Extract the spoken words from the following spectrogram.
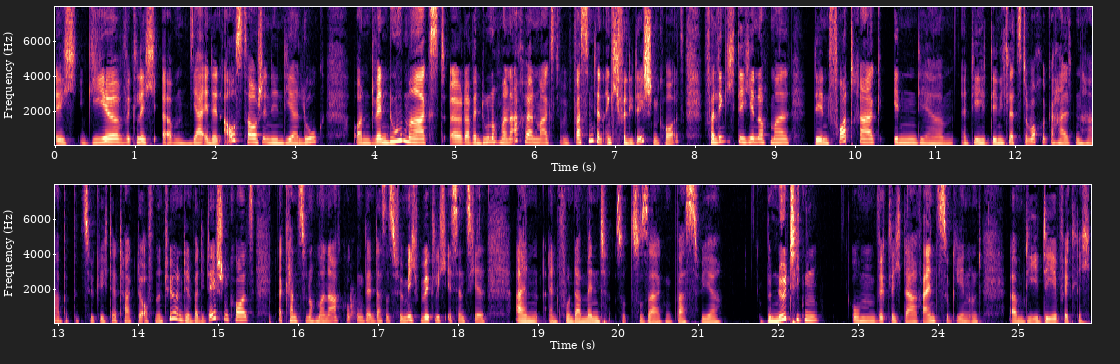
ich gehe wirklich ähm, ja in den Austausch, in den Dialog. Und wenn du magst äh, oder wenn du nochmal nachhören magst, was sind denn eigentlich Validation Calls, verlinke ich dir hier nochmal den Vortrag in der, äh, die, den ich letzte Woche gehalten habe bezüglich der Tag der offenen Tür und den Validation Calls. Da kannst du nochmal nachgucken, denn das ist für mich wirklich essentiell ein, ein Fundament sozusagen, was wir benötigen, um wirklich da reinzugehen und ähm, die Idee wirklich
